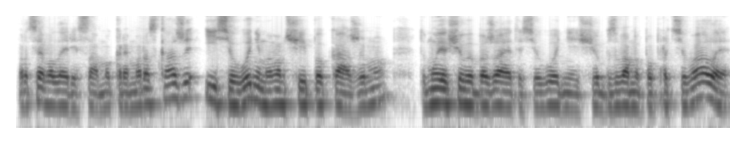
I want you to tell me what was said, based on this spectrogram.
Про це Валерій сам окремо розкаже. І сьогодні ми вам ще й покажемо. Тому, якщо ви бажаєте сьогодні, щоб з вами попрацювали,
